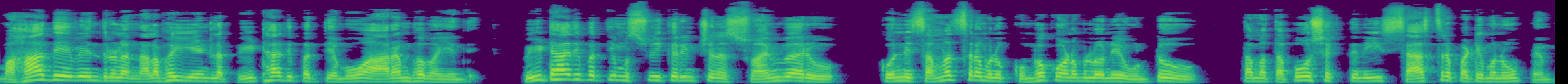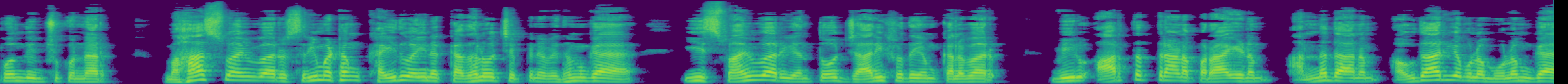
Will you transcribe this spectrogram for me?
మహాదేవేంద్రుల నలభై ఏండ్ల పీఠాధిపత్యము ఆరంభమైంది. పీఠాధిపత్యము స్వీకరించిన స్వామివారు కొన్ని సంవత్సరములు కుంభకోణంలోనే ఉంటూ తమ తపోశక్తిని శాస్త్ర పటిమను పెంపొందించుకున్నారు. మహాస్వామివారు శ్రీమఠం ఖైదు అయిన కథలో చెప్పిన విధంగా ఈ స్వామివారు ఎంతో జాలి హృదయం కలవారు. వీరు ఆర్తత్రాణ పరాయణం అన్నదానం ఔదార్యముల మూలంగా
